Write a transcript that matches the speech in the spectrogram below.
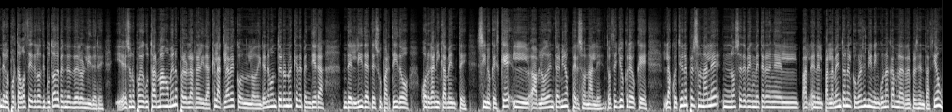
de los portavoces y de los diputados dependen de los líderes. Y eso nos puede gustar más o menos, pero es la realidad. Es que la clave con lo de Irene Montero no es que dependiera del líder de su partido orgánicamente, sino que es que habló en términos personales. Entonces yo creo que las cuestiones personales no se deben meter en el, en el Parlamento, en el Congreso ni en ninguna Cámara de Representación.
